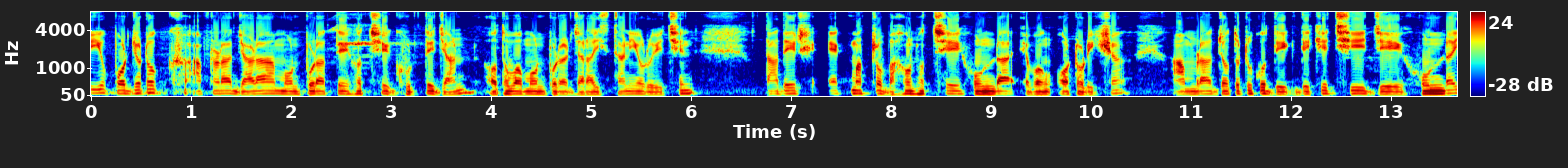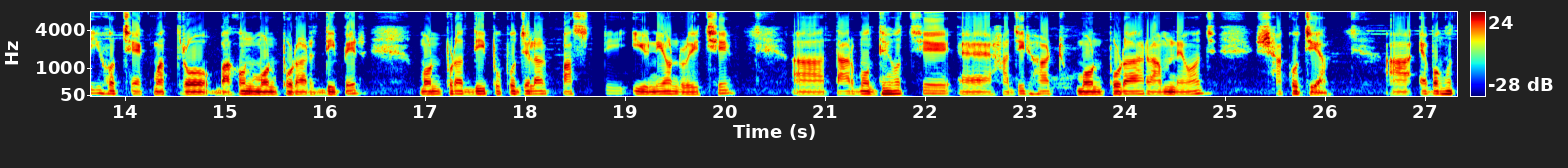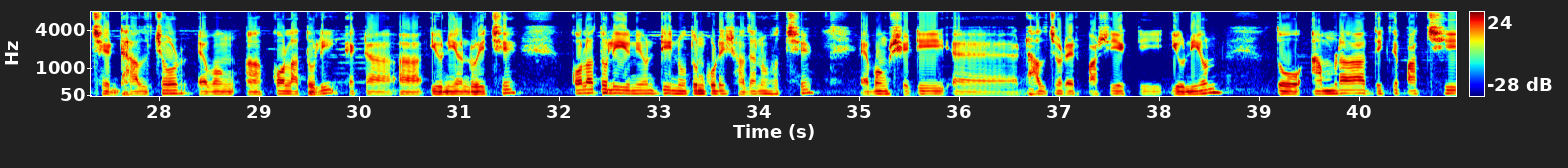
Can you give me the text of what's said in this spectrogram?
প্রিয় পর্যটক, আপনারা যারা মনপুরাতে হচ্ছে ঘুরতে যান অথবা মনপুরার যারা স্থানীয় রয়েছেন, তাদের একমাত্র বাহন হচ্ছে হুন্ডা এবং অটোরিকশা। আমরা যতটুকু দিক দেখেছি যে হুন্ডাই হচ্ছে একমাত্র বাহন মনপুরার দ্বীপের। মনপুরা দ্বীপ উপজেলার পাঁচটি ইউনিয়ন রয়েছে। তার মধ্যে হচ্ছে হাজিরহাট, মনপুরা, রামনেওয়াজ, সাকুচিয়া। এবং হচ্ছে ঢালচর এবং কলাতলি একটা ইউনিয়ন রয়েছে। কলাতলি ইউনিয়নটি নতুন করে সাজানো হচ্ছে এবং সেটি ঢালচরের পাশে একটি ইউনিয়ন। তো আমরা দেখতে পাচ্ছি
